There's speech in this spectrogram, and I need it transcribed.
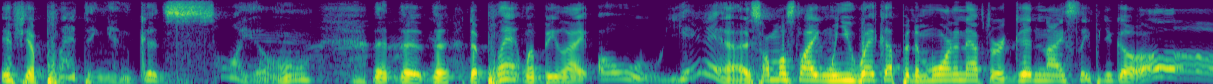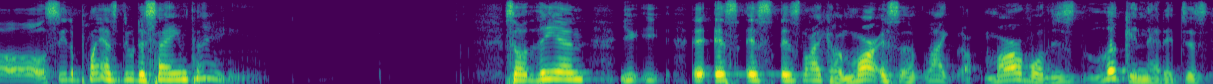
if you're planting in good soil, the, the, the, the, plant would be like, oh, yeah. It's almost like when you wake up in the morning after a good night's sleep and you go, oh, see, the plants do the same thing. So then you, you, it's, it's, it's like a mar, it's a, like a marvel just looking at it. Just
